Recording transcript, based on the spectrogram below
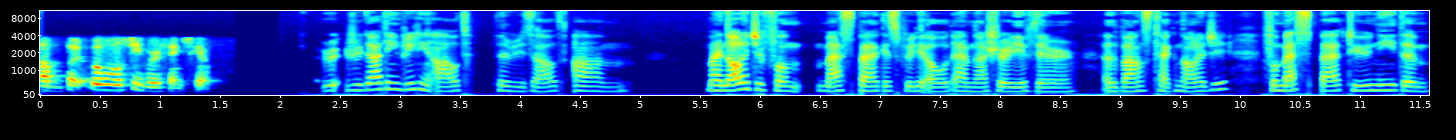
Um, but, but we'll see where things go. Re- regarding reading out the result, um, my knowledge for mass spec is pretty old. I'm not sure if they're advanced technology. For mass spec, do you need the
